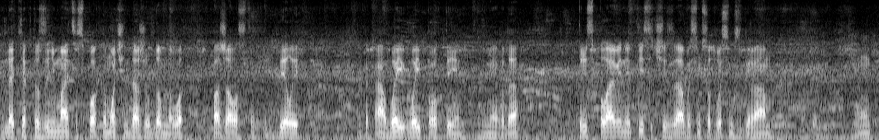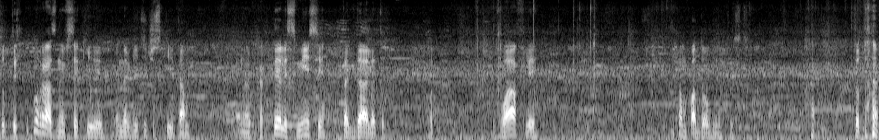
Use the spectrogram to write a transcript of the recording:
для тех, кто занимается спортом, очень даже удобно. Вот, пожалуйста, белый, а, whey, whey protein, к примеру, да. Три с половиной тысячи за 880 грамм. Тут ну, разные всякие энергетические там Э, коктейли, смеси и так далее. Тут вот вафли и тому подобное. То кто-то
